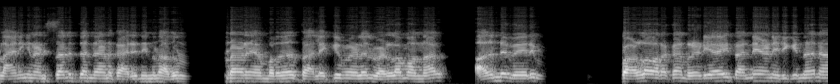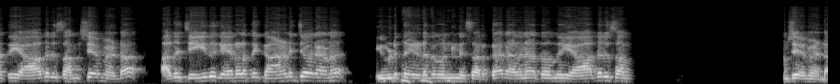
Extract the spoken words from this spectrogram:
പ്ലാനിങ്ങിന് അടിസ്ഥാനത്തിൽ തന്നെയാണ് കാര്യം നീങ്ങുന്നത് അതുകൊണ്ടാണ് ഞാൻ പറഞ്ഞത് തലയ്ക്ക് മുകളിൽ വെള്ളം വന്നാൽ അതിന്റെ പേര് വെള്ളം ഇറക്കാൻ റെഡിയായി തന്നെയാണ് ഇരിക്കുന്നത്. അതിനകത്ത് യാതൊരു സംശയം വേണ്ട. അത് ചെയ്ത് കേരളത്തിൽ കാണിച്ചവരാണ് ഇവിടുത്തെ ഇടതു മുന്നണി സർക്കാർ. അതിനകത്തൊന്നും യാതൊരു സംശയം വേണ്ട.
